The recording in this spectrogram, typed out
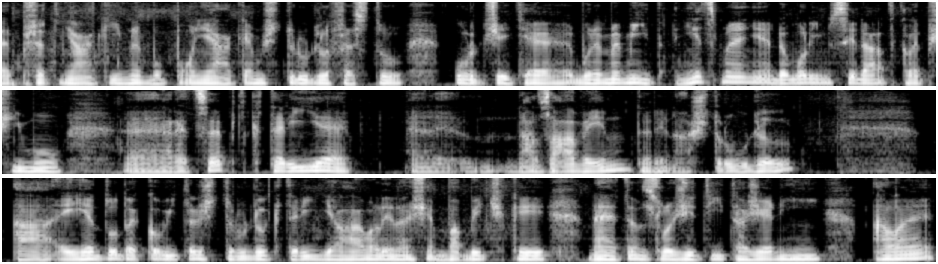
eh, před nějakým nebo po nějakém festu určitě budeme mít. Nicméně dovolím si dát k lepšímu eh, recept, který je na závin, tedy na štrůdl, a je to takový ten štrudl, který dělávali naše babičky, ne ten složitý tažený, ale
